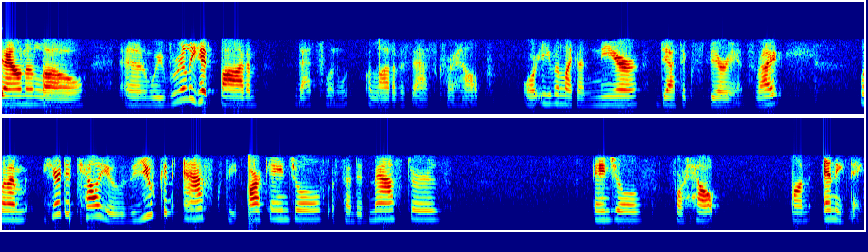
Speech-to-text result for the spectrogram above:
down and low, and we've really hit bottom. That's when a lot of us ask for help, or even like a near-death experience, right? What I'm here to tell you is you can ask the archangels, ascended masters, angels for help on anything,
